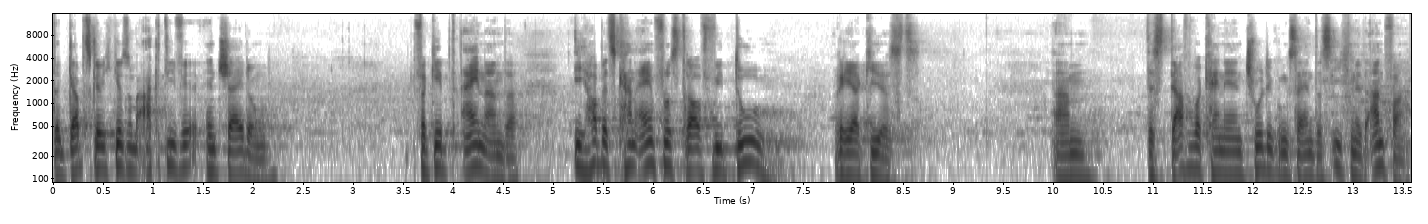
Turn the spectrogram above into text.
Da gab es, glaube ich, um aktive Entscheidung. Vergebt einander. Ich habe jetzt keinen Einfluss darauf, wie du reagierst. Ähm, das darf aber keine Entschuldigung sein, dass ich nicht anfange.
